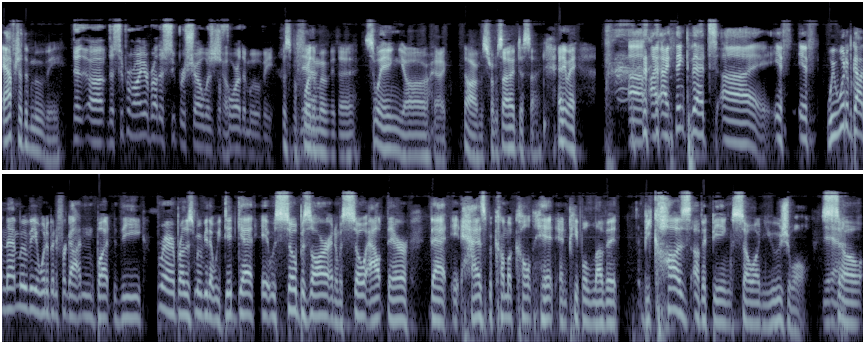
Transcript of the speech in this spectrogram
after the movie? The uh, the Super Mario Brothers Super Show was Show. before the movie. It was before Yeah. the movie. The swing your uh, arms from side to side. Anyway, uh, I, I think that uh, if if we would have gotten that movie, it would have been forgotten. But the Super Mario Brothers movie that we did get, it was so bizarre and it was so out there that it has become a cult hit and people love it because of it being so unusual. Yeah. So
